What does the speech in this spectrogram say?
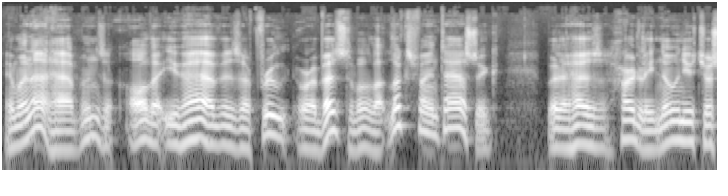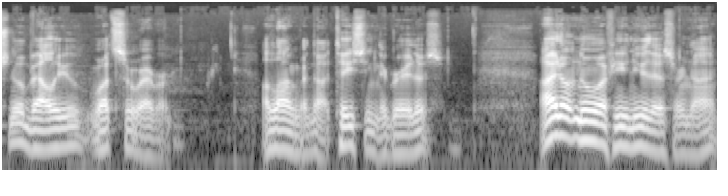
And when that happens, all that you have is a fruit or a vegetable that looks fantastic, but it has hardly no nutritional value whatsoever, along with not tasting the greatest. I don't know if you knew this or not,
